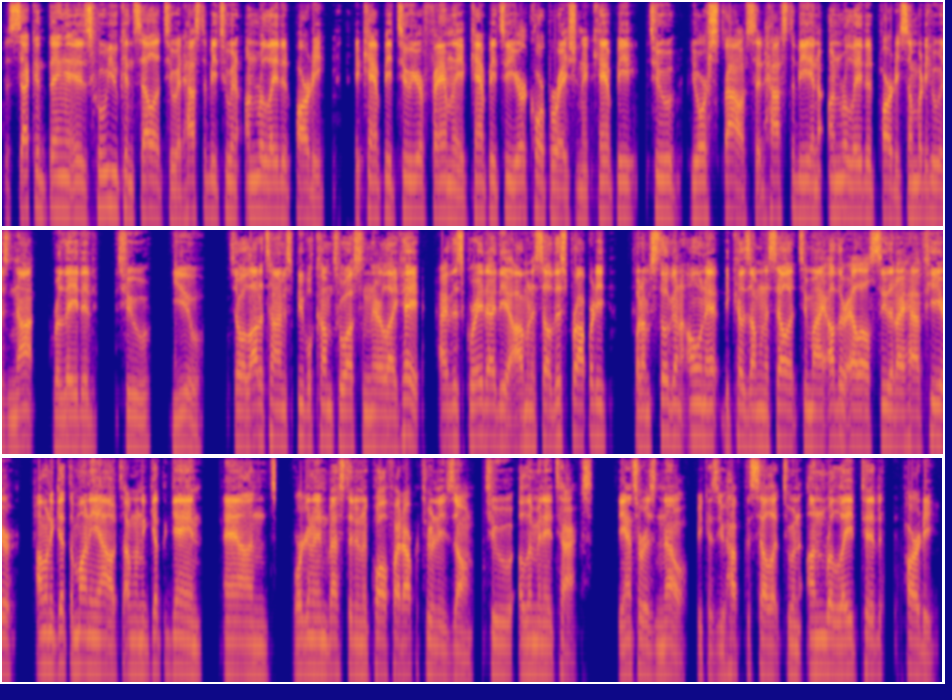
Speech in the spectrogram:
The second thing is who you can sell it to. It has to be to an unrelated party. It can't be to your family. It can't be to your corporation. It can't be to your spouse. It has to be an unrelated party, somebody who is not related to you. So a lot of times people come to us and they're like, Hey, I have this great idea. I'm going to sell this property, but I'm still going to own it because I'm going to sell it to my other LLC that I have here. I'm going to get the money out. I'm going to get the gain and we're going to invest it in a qualified opportunity zone to eliminate tax. The answer is no, because you have to sell it to an unrelated party.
